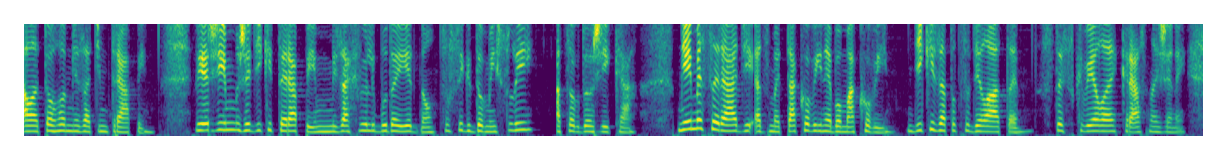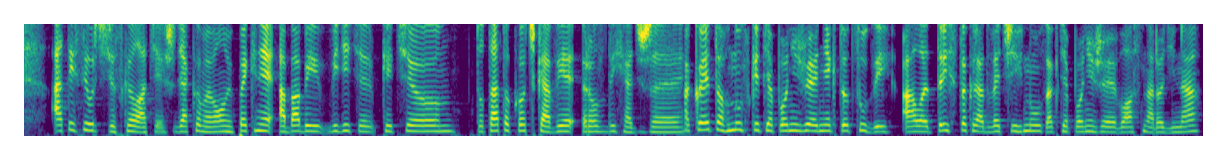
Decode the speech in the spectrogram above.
ale tohle mě zatím trápí. Věřím, že díky terapii mi za chvíli bude jedno, co si kdo myslí a co kdo říká. Mějme se rádi, ať jsme takový nebo makoví. Díky za to, co děláte. Ste skvělé, krásne ženy. A ty si určite skvelá tiež. Ďakujeme veľmi pekne. A babi, vidíte, keď um, to táto kočka vie rozdýchať, že... Ako je to hnus, keď ťa ponižuje niekto cudzí, ale 300 krát väčší hnus, ak ťa ponižuje vlastná rodina.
